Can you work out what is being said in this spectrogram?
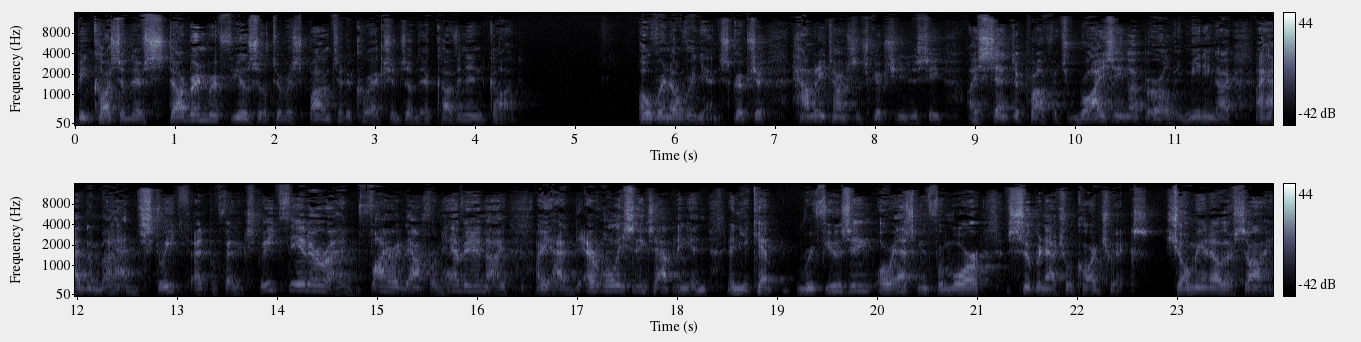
because of their stubborn refusal to respond to the corrections of their covenant God. Over and over again. Scripture, how many times in Scripture do you see, I sent the prophets rising up early, meaning I, I had them, I had street, had prophetic street theater, I had fire down from heaven, I, I had all these things happening, and, and you kept refusing or asking for more supernatural card tricks. Show me another sign,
